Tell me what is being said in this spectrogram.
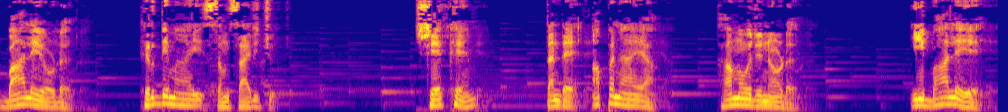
ബാലയോട് ഹൃദ്യമായി സംസാരിച്ചു. ഷേഖേം തന്റെ അപ്പനായ ഹമോരിനോട് ഈ ബാലയെ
